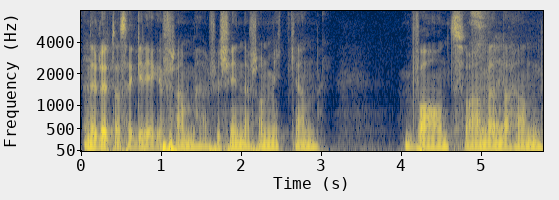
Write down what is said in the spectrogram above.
Nu lutar sig Greger fram här, försvinner från micken. Vant så använder han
